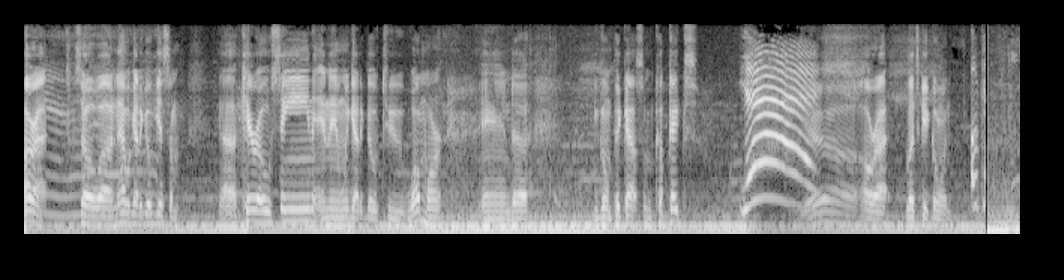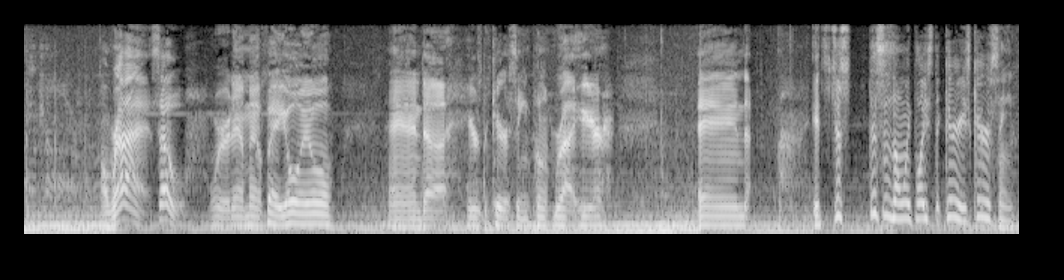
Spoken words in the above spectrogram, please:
All right, so uh, now we gotta go get some uh, kerosene and then we gotta go to Walmart and uh, you gonna pick out some cupcakes? Yes. Yeah. All right, let's get going. Okay. All right, so we're at MFA Oil and uh, here's the kerosene pump right here. And it's just, this is the only place that carries kerosene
